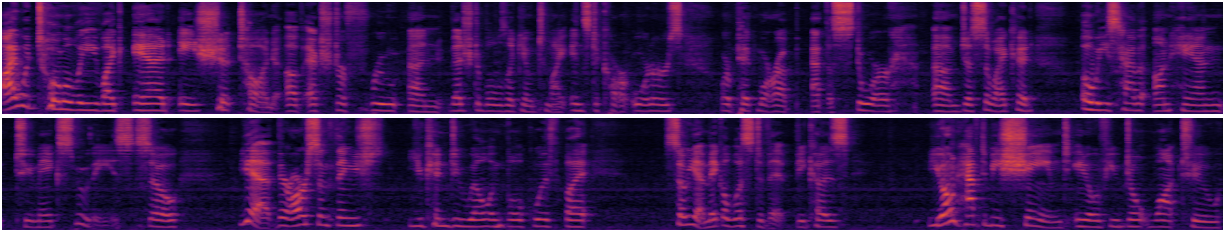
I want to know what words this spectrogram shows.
I would totally like add a shit ton of extra fruit and vegetables, like you know, to my Instacart orders or pick more up at the store, um, just so I could always have it on hand to make smoothies. So, yeah, there are some things you can do well in bulk with, but so yeah, make a list of it because you don't have to be shamed, you know, if you don't want to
